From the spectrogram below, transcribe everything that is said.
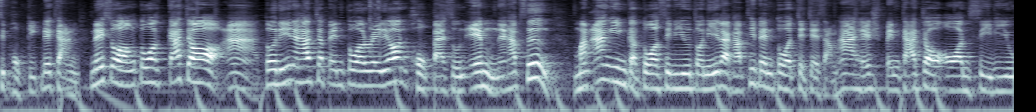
16 กิกด้วยกัน ในส่วนของตัวการ์ดจออ่าตัวนี้นะครับ จะเป็นตัว Radeon 680M นะครับ ซึ่งมันอ้างอิงกับตัว CPU ตัวนี้แหละครับ ที่เป็นตัว 7735H เป็นการ์ดจอ on CPU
